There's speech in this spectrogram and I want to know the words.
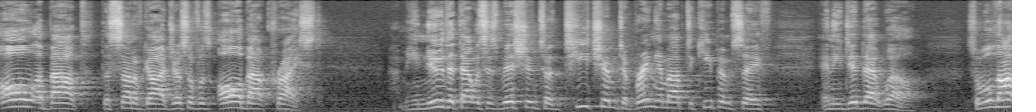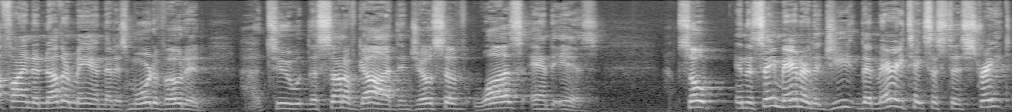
all about the Son of God. Joseph was all about Christ. He knew that that was his mission to teach him, to bring him up, to keep him safe, and he did that well. So we'll not find another man that is more devoted uh, to the Son of God than Joseph was and is. So, in the same manner that, that Mary takes us to straight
